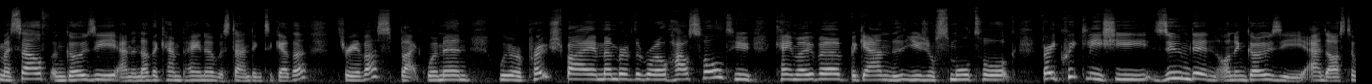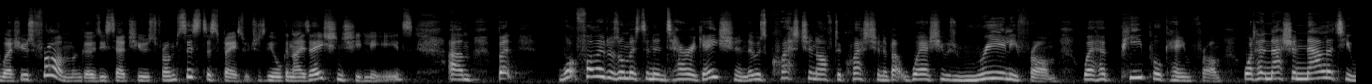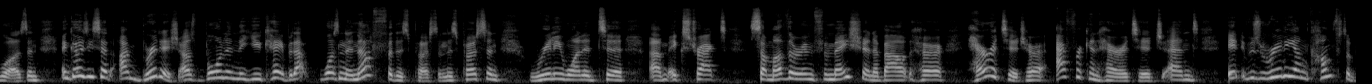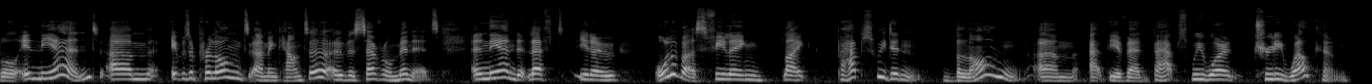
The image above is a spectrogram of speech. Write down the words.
Myself, and Ngozi, and another campaigner were standing together, three of us, black women. We were approached by a member of the royal household who came over, began the usual small talk. Very quickly, she zoomed in on Ngozi and asked her where she was from. Ngozi said she was from Sistah Space, which is the organization she leads. Um, but what followed was almost an interrogation. There was question after question about where she was really from, where her people came from, what her nationality was. And, and Ngozi said, I'm British. I was born in the UK, but that wasn't enough for this person. This person really wanted to um, extract some other information about her heritage, her African heritage. And it was really uncomfortable. In the end, um, it was a prolonged um, encounter over several minutes. And in the end, it left, you know, all of us feeling like perhaps we didn't belong um, at the event. Perhaps we weren't truly welcome.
